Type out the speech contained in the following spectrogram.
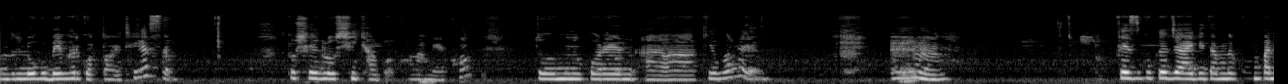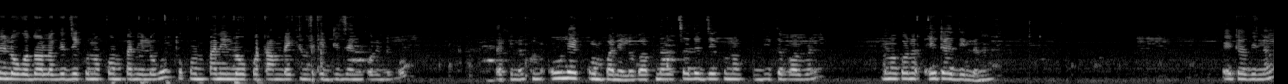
আমাদের লোগো ব্যবহার করতে হয়, ঠিক আছে? তো সেগুলো শিখাবো এখন আমি এখন। তো মনে করেন কি বলে? উম, ফেসবুকের যে আইডিতে আমাদের কোম্পানি লোগো দেওয়া লাগে যে কোনো কোম্পানি লোগো তো কোম্পানি লোগোটা আমরা এখান থেকে ডিজাইন করে দেবো দেখেন এখন অনেক কোম্পানি লোগো আপনারা চাইলে যে কোনো দিতে পারবেন। মনে করেন এটা দিলেন। এটা দিলাম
